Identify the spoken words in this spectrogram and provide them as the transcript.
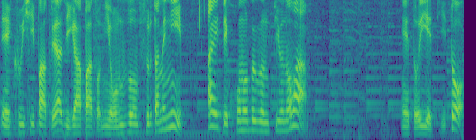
えー、クイヒーパートやディガーパートに温存するために、あえてこの部分っていうのは、えっ、ー、と、イエティと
